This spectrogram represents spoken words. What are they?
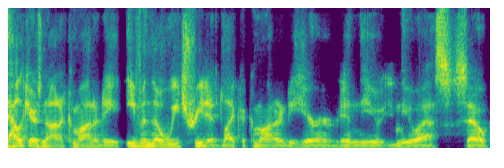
healthcare is not a commodity even though we treat it like a commodity here in the in the US so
